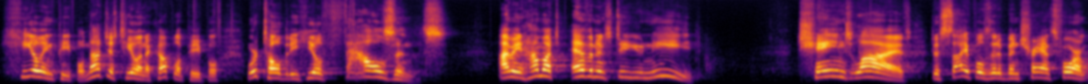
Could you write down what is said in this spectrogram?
healing people, not just healing a couple of people. We're told that he healed thousands. I mean, how much evidence do you need? Change lives, disciples that have been transformed,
